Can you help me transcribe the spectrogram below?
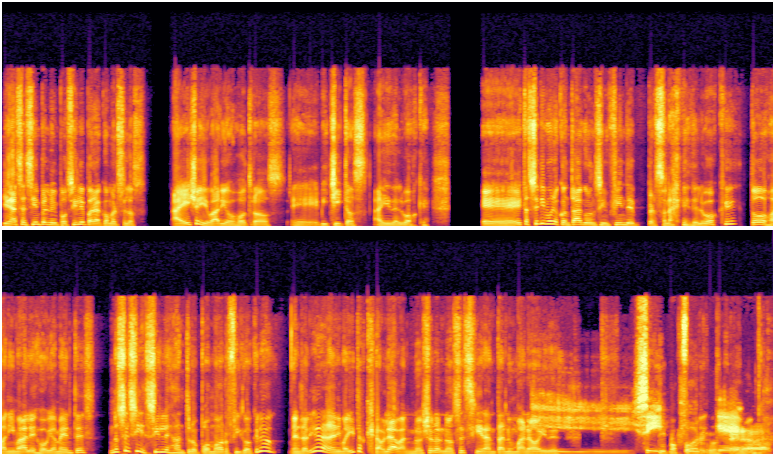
Quien hace siempre lo imposible para comérselos. A ellos y varios otros eh, bichitos ahí del bosque. Eh, esta serie, bueno, contaba con un sinfín de personajes del bosque, todos animales, obviamente. No sé si decirles antropomórfico, creo, en realidad eran animalitos que hablaban, ¿no? yo no, no sé si eran tan humanoides. Y sí, Tipo furro, porque Pero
